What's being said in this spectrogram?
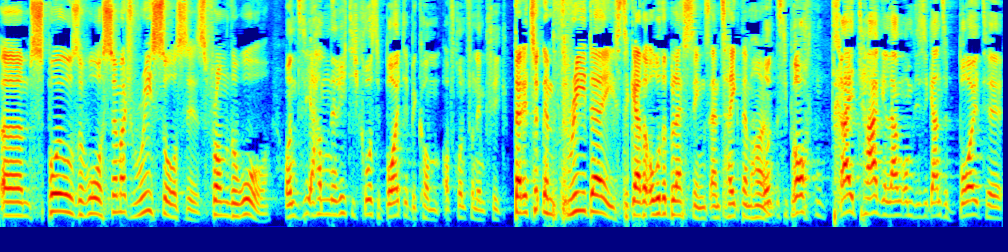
um, spoils of war, so much resources from the war, Und sie haben eine richtig große Beute bekommen aufgrund von dem Krieg. that it took them three days to gather all the blessings and take them home. Und sie brauchten drei Tage lang, um diese ganze Beute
